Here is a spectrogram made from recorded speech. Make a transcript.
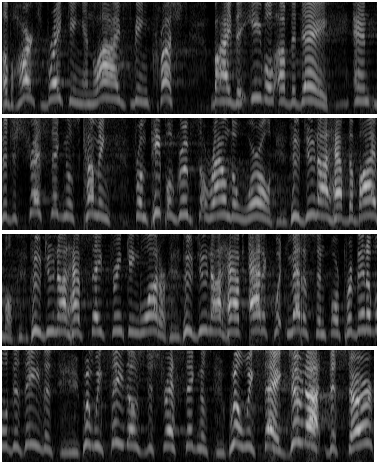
of hearts breaking and lives being crushed by the evil of the day, and the distress signals coming from people groups around the world who do not have the Bible, who do not have safe drinking water, who do not have adequate medicine for preventable diseases, when we see those distress signals, will we say, Do not disturb?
